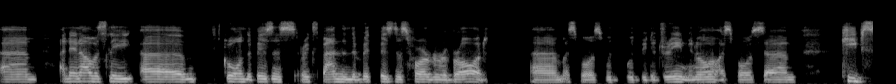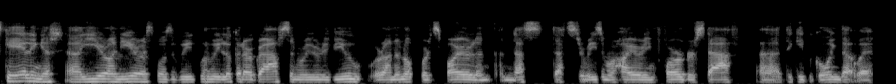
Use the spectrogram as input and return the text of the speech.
Um, and then obviously um, growing the business or expanding the business further abroad. Um, I suppose would, would be the dream. You know, I suppose um, keep scaling it uh, year on year. I suppose we when we look at our graphs and we review, we're on an upward spiral, and, and that's that's the reason we're hiring further staff uh, to keep it going that way.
